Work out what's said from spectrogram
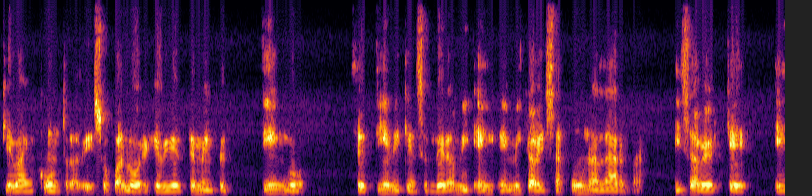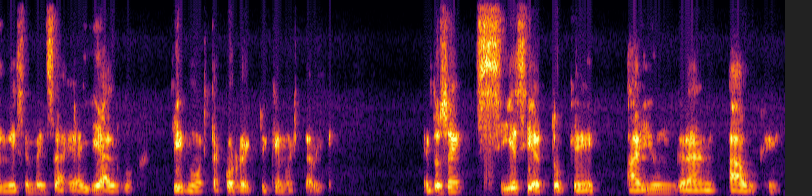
que va en contra de esos valores, evidentemente tengo, se tiene que encender a mí, en, en mi cabeza una alarma y saber que en ese mensaje hay algo que no está correcto y que no está bien. Entonces, sí es cierto que hay un gran auge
